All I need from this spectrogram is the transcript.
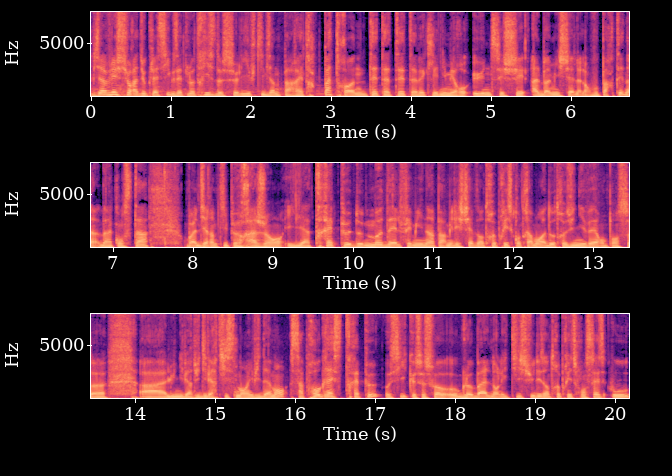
Bienvenue sur Radio Classique. Vous êtes l'autrice de ce livre qui vient de paraître, Patronne, tête à tête avec les numéros 1. C'est chez Albin Michel. Alors vous partez d'un constat, on va le dire un petit peu rageant. Il y a très peu de modèles féminins parmi les chefs d'entreprise, contrairement à d'autres univers. On pense euh, à l'univers du divertissement, évidemment. Ça progresse très peu aussi, que ce soit au global dans les tissus des entreprises françaises ou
